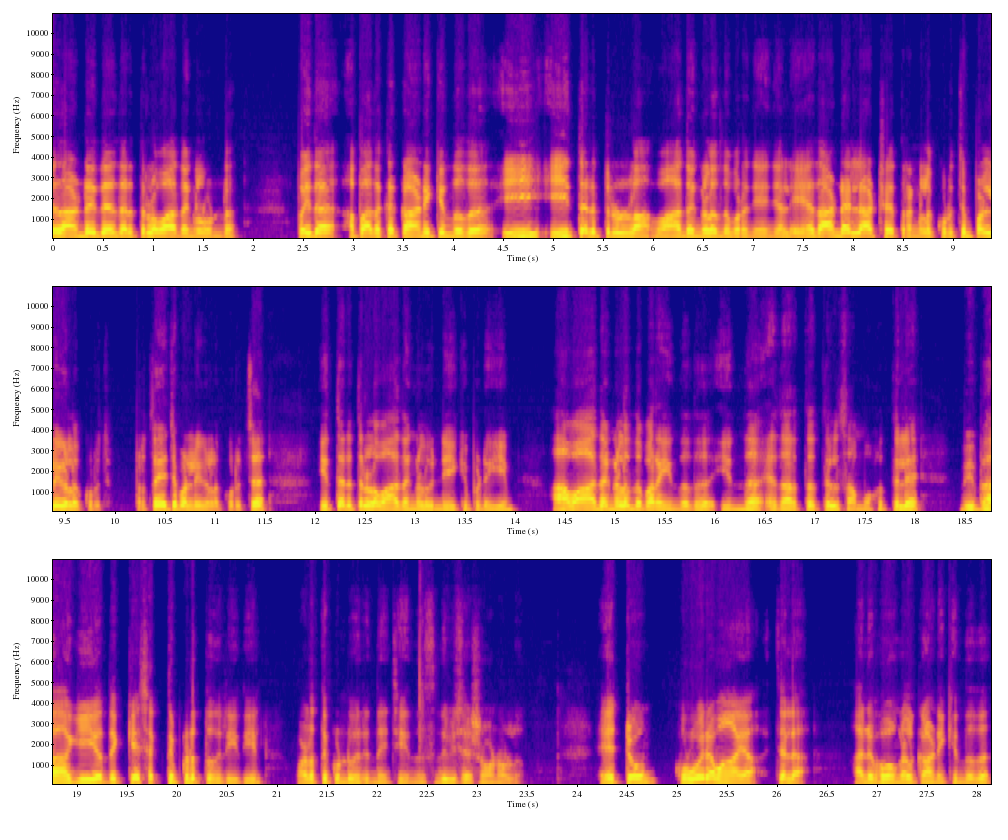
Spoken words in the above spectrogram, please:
ഏതാണ്ട് ഇതേ തരത്തിലുള്ള വാദങ്ങളുണ്ട്. അപ്പോൾ ഇത് അപ്പോൾ അതൊക്കെ കാണിക്കുന്നത് ഈ ഈ തരത്തിലുള്ള വാദങ്ങൾ എന്ന് പറഞ്ഞു കഴിഞ്ഞാൽ ഏതാണ്ട് എല്ലാ ക്ഷേത്രങ്ങളെക്കുറിച്ചും പള്ളികളെക്കുറിച്ചും പ്രത്യേകിച്ച് പള്ളികളെക്കുറിച്ച് ഇത്തരത്തിലുള്ള വാദങ്ങൾ ഉന്നയിക്കപ്പെടുകയും ആ വാദങ്ങൾ എന്ന് പറയുന്നത് ഇന്ന് യഥാർത്ഥത്തിൽ സമൂഹത്തിലെ വിഭാഗീയതയ്ക്ക് ശക്തിപ്പെടുത്തുന്ന രീതിയിൽ വളർത്തിക്കൊണ്ടുവരുന്നേ ചെയ്യുന്ന സ്ഥിതിവിശേഷമാണുള്ളത്. ഏറ്റവും ക്രൂരമായ ചില അനുഭവങ്ങൾ കാണിക്കുന്നത്.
